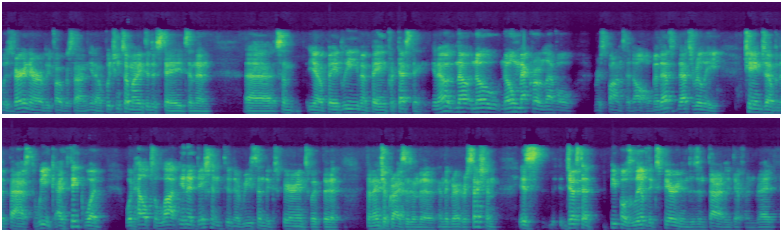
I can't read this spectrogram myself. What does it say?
was very narrowly focused on you know pushing some money to the states and then uh, some you know paid leave and paying for testing. You know, no no no macro level response at all. But that's that's really changed over the past week. I think what what helps a lot, in addition to the recent experience with the financial crisis and the and the Great Recession is just that people's lived experience is entirely different, right?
